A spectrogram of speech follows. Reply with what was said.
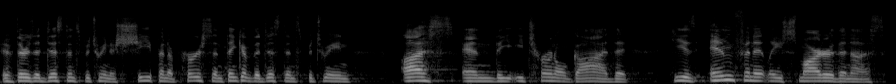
if there's a distance between a sheep and a person, think of the distance between us and the eternal God, that He is infinitely smarter than us,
